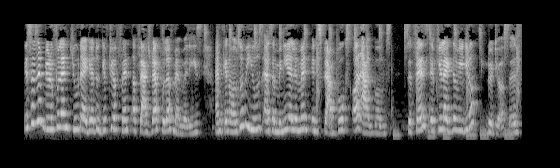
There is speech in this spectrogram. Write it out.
It's such a beautiful and cute idea to gift your friend a flashback full of memories and can also be used as a mini element in scrapbooks or albums. So friends, if you like the video, do it yourself.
